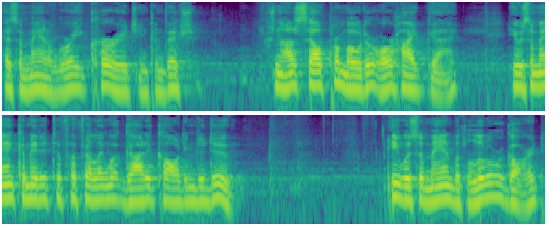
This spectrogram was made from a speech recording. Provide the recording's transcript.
as a man of great courage and conviction. He was not a self promoter or hype guy. He was a man committed to fulfilling what God had called him to do. He was a man with little regard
